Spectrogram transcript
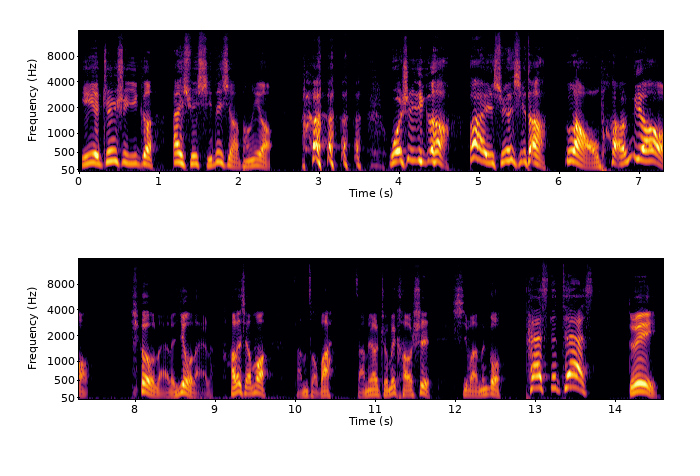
爷爷真是一个爱学习的小朋友。我是一个爱学习的老朋友。又来了，又来了。好了，小莫，咱们走吧，咱们要准备考试，希望能够。Pass the test，对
